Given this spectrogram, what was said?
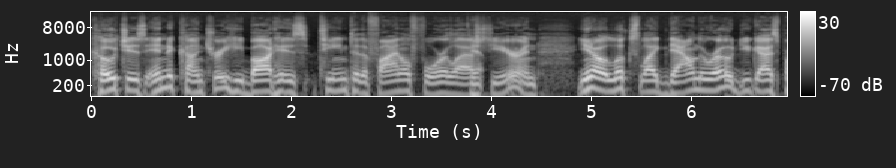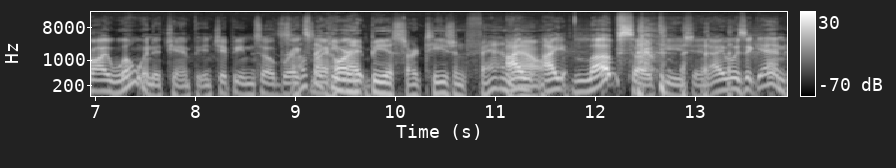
coaches in the country. He bought his team to the Final Four last year, and you know it looks like down the road you guys probably will win a championship. Even so, it breaks Sounds my like heart. you might be a Sarkisian fan I, now. I love Sarkisian. I was again.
